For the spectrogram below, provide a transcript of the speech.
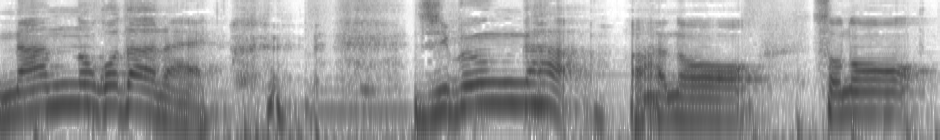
何のことはない。自分が、あの、その、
